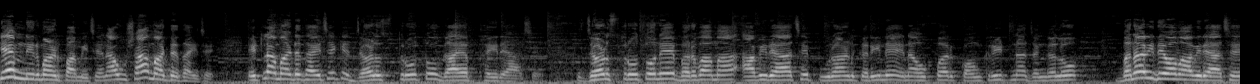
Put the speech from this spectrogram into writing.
કેમ નિર્માણ પામી છે અને આવું શા માટે થાય છે? એટલા માટે થાય છે કે જળ સ્ત્રોતો ગાયબ થઈ રહ્યા છે. જળ સ્ત્રોતોને ભરવામાં આવી રહ્યા છે પુરાણ કરીને એના ઉપર કોન્ક્રીટના જંગલો બનાવી દેવામાં આવી રહ્યા છે.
